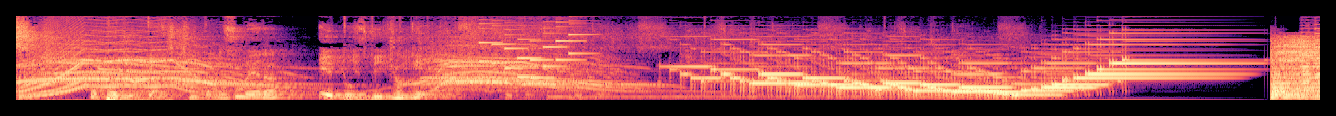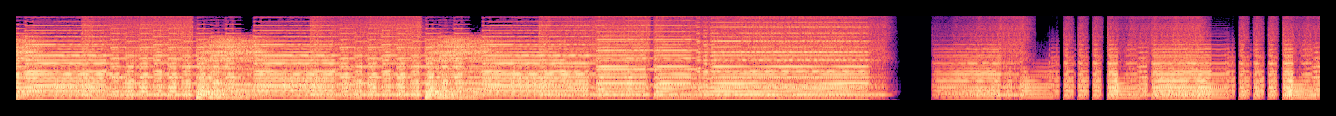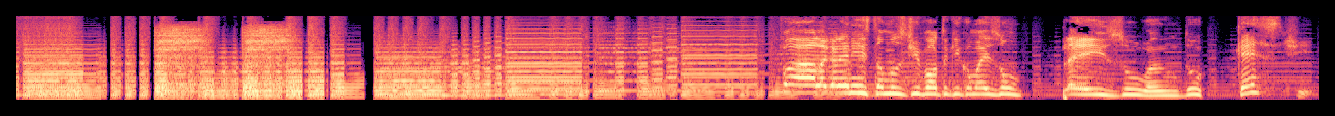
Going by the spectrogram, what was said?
PlayZonecast, o podcast da zoeira e dos videogames. Estamos de volta aqui com mais um Play Zoando Cast.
